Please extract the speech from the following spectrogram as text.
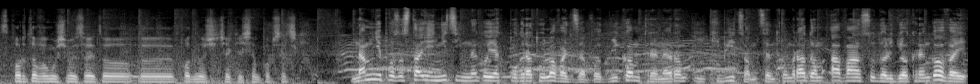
sportowo musimy sobie to e, podnosić jakieś tam poprzeczki. Nam nie pozostaje nic innego jak pogratulować zawodnikom, trenerom i kibicom Centrum Radom awansu do Ligi Okręgowej,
